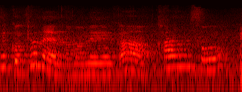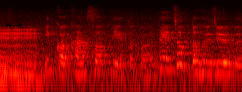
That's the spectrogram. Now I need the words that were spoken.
結構去年の豆が乾燥うんうん1個は乾燥っていうところでちょっと不十分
